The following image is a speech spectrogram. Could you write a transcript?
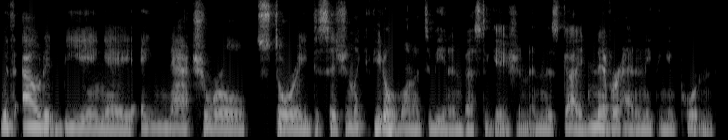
without it being a, a natural story decision. Like if you don't want it to be an investigation and this guy never had anything important,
